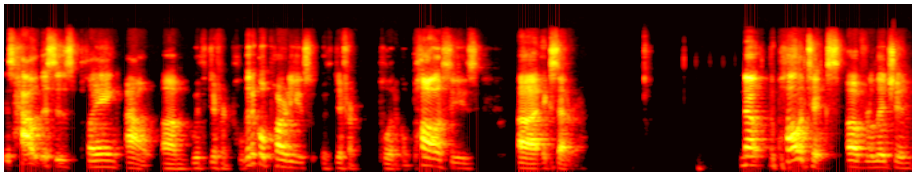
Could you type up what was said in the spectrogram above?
is how this is playing out um, with different political parties, with different political policies, uh, etc. Now, the politics of religion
